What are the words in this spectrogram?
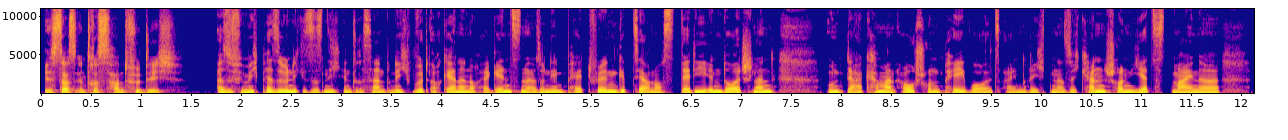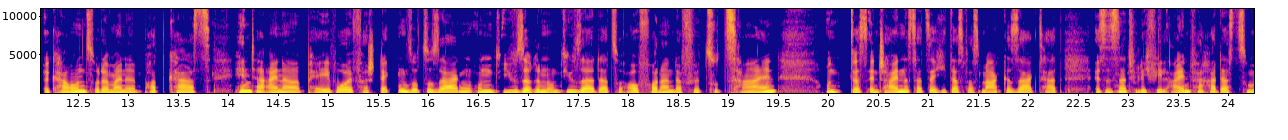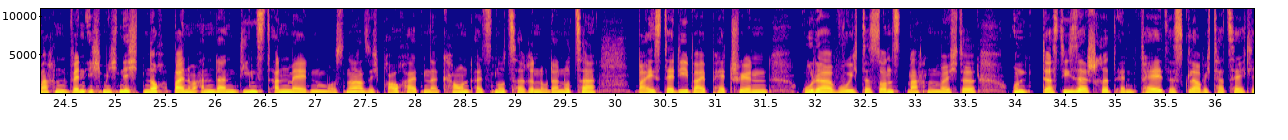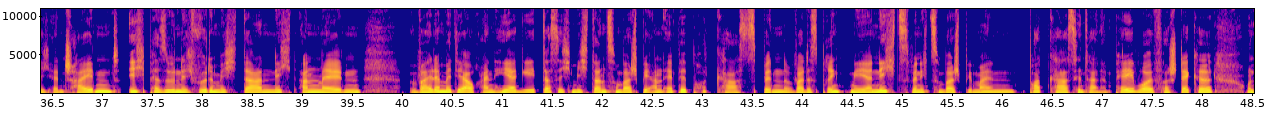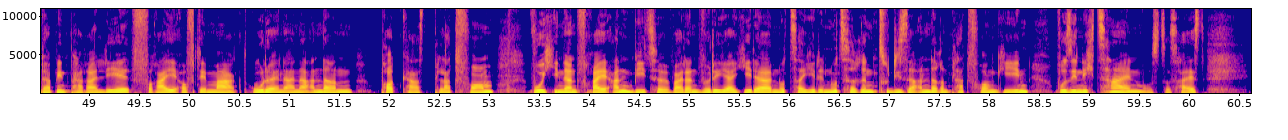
ist das interessant für dich? Also für mich persönlich ist es nicht interessant und ich würde auch gerne noch ergänzen, also neben Patreon gibt es ja auch noch Steady in Deutschland. Und da kann man auch schon Paywalls einrichten. Also ich kann schon jetzt meine Accounts oder meine Podcasts hinter einer Paywall verstecken sozusagen und Userinnen und User dazu auffordern, dafür zu zahlen. Und das Entscheidende ist tatsächlich das, was Marc gesagt hat. Es ist natürlich viel einfacher, das zu machen, wenn ich mich nicht noch bei einem anderen Dienst anmelden muss. Ne? Also ich brauche halt einen Account als Nutzerin oder Nutzer bei Steady, bei Patreon oder wo ich das sonst machen möchte. Und dass dieser Schritt entfällt, ist, glaube ich, tatsächlich entscheidend. Ich persönlich persönlich würde mich da nicht anmelden, weil damit ja auch einhergeht, dass ich mich dann zum Beispiel an Apple Podcasts binde, weil es bringt mir ja nichts, wenn ich zum Beispiel meinen Podcast hinter einer Paywall verstecke und habe ihn parallel frei auf dem Markt oder in einer anderen Podcast-Plattform, wo ich ihn dann frei anbiete, weil dann würde ja jeder Nutzer, jede Nutzerin zu dieser anderen Plattform gehen, wo sie nicht zahlen muss. Das heißt,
